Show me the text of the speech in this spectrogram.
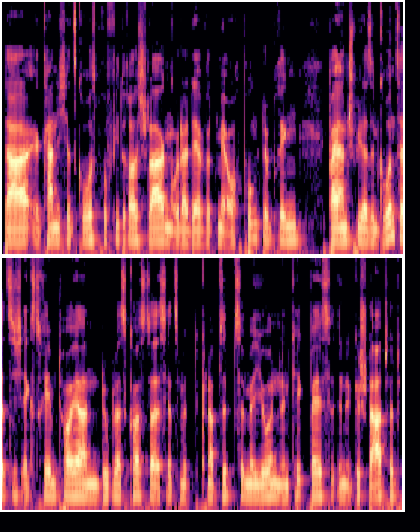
da kann ich jetzt groß Profit rausschlagen oder der wird mir auch Punkte bringen. Bayern-Spieler sind grundsätzlich extrem teuer. Douglas Costa ist jetzt mit knapp 17 Millionen in Kickbase gestartet.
